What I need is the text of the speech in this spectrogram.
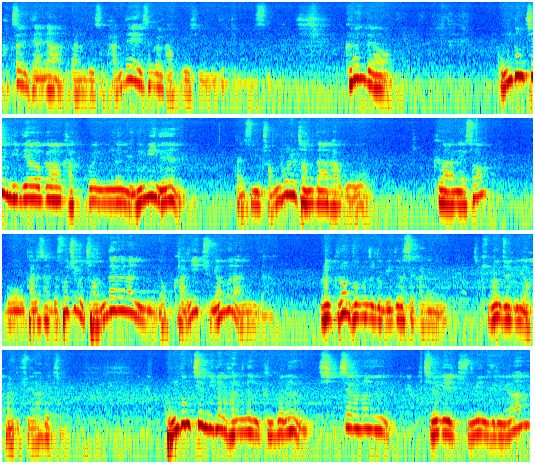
확산이 되냐라는 데서 반대의 생각을 갖고 계시는 분들이 좀 있습니다. 그런데요, 공동체 미디어가 갖고 있는 의미는 단순히 정보를 전달하고 그 안에서 뭐 다른 사람들 소식을 전달하는 역할이 중요한 건 아닙니다. 물론 그런 부분들도 미디어에서 가장 기본적인 역할도 중요하겠죠. 공동체 미디어가 갖는 그거는 실제로는 지역의 주민들이나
